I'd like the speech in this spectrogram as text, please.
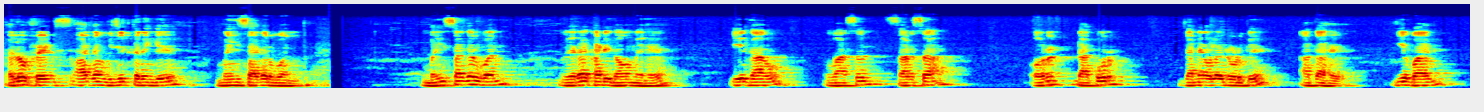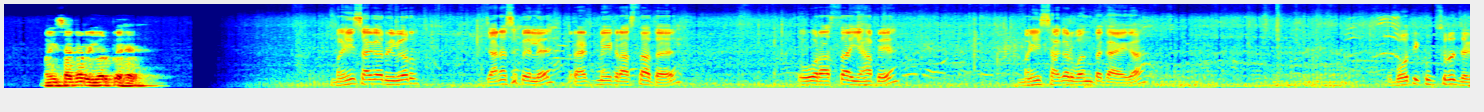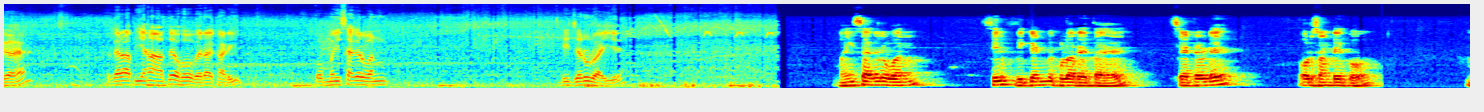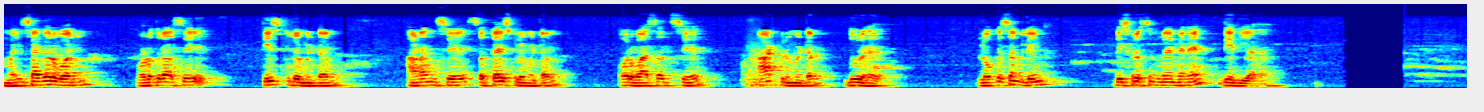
Hello friends आज हम visit करेंगे महिसागर वन। महिसागर वन वेराखाड़ी गाँव में है। ये गाँव वासन सारसा और डाकोर जाने वाला रोड पे आता है। ये बाग महिसागर रिवर पे है। महिसागर रिवर जाने से पहले राइट में एक रास्ता आता है। तो वो रास्ता यहाँ पे महिसागर वन तक आएगा। तो बहुत ही खूबसूरत जगह है। अगर आप यहाँ आते हो वेराखाड़ी तो महिसागर वन भी ज़रूर आइए। महिसागर वन सिर्फ़ वीकेंड में खुला रहता है, सैटरडे और संडे को। महिसागर वन वडोदरा से 30 किलोमीटर, आनंद से 27 किलोमीटर और वासद से 8 किलोमीटर दूर है। लोकेशन लिंक डिस्क्रिप्शन में मैंने दे दिया है।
